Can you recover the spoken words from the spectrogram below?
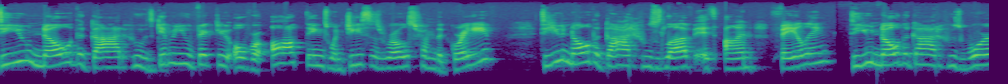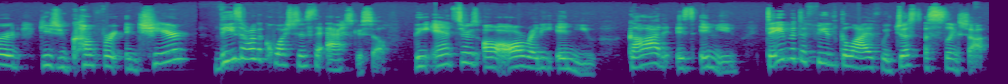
Do you know the God who's given you victory over all things when Jesus rose from the grave? Do you know the God whose love is unfailing? Do you know the God whose word gives you comfort and cheer? These are the questions to ask yourself. The answers are already in you. God is in you. David defeated Goliath with just a slingshot,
